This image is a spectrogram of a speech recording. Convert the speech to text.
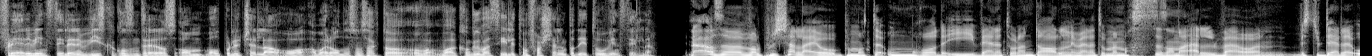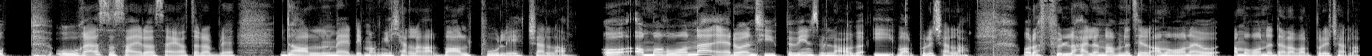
flere vinstiler. Vi skal konsentrere oss om Valpolicella og Amarone, som sagt, og, og hva, kan du bare si litt om forskjellen på de to vinstilene? Nei, altså, Valpolicella er jo på en måte området i Veneto, den dalen i Veneto med masse sånne elver, og hvis du deler opp ordet, så sier det seg at det blir dalen med de mange kjellere. Valpolicella. Og Amarone er da en type vin som blir laga i Valpolicella. Og det fulle hele navnet til Amarone er jo Amarone della Valpolicella.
